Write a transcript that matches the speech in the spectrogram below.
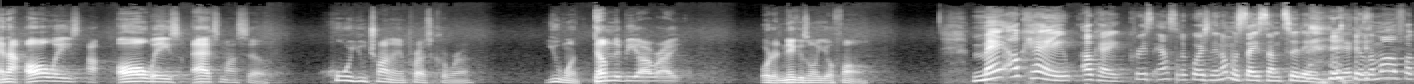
And I always, I always ask myself, who are you trying to impress, Karan? You want them to be all right, or the niggas on your phone? Man, okay, okay. Chris, answer the question, and I'm gonna say something to that. Yeah, because the motherfucker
